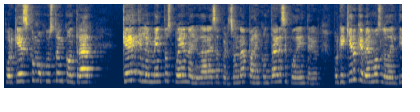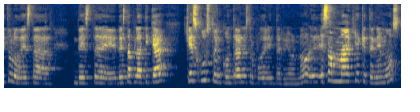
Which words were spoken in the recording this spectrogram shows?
porque es como justo encontrar qué elementos pueden ayudar a esa persona para encontrar ese poder interior. Porque quiero que veamos lo del título de esta, de este, de esta plática, que es justo encontrar nuestro poder interior, ¿no? Esa magia que tenemos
